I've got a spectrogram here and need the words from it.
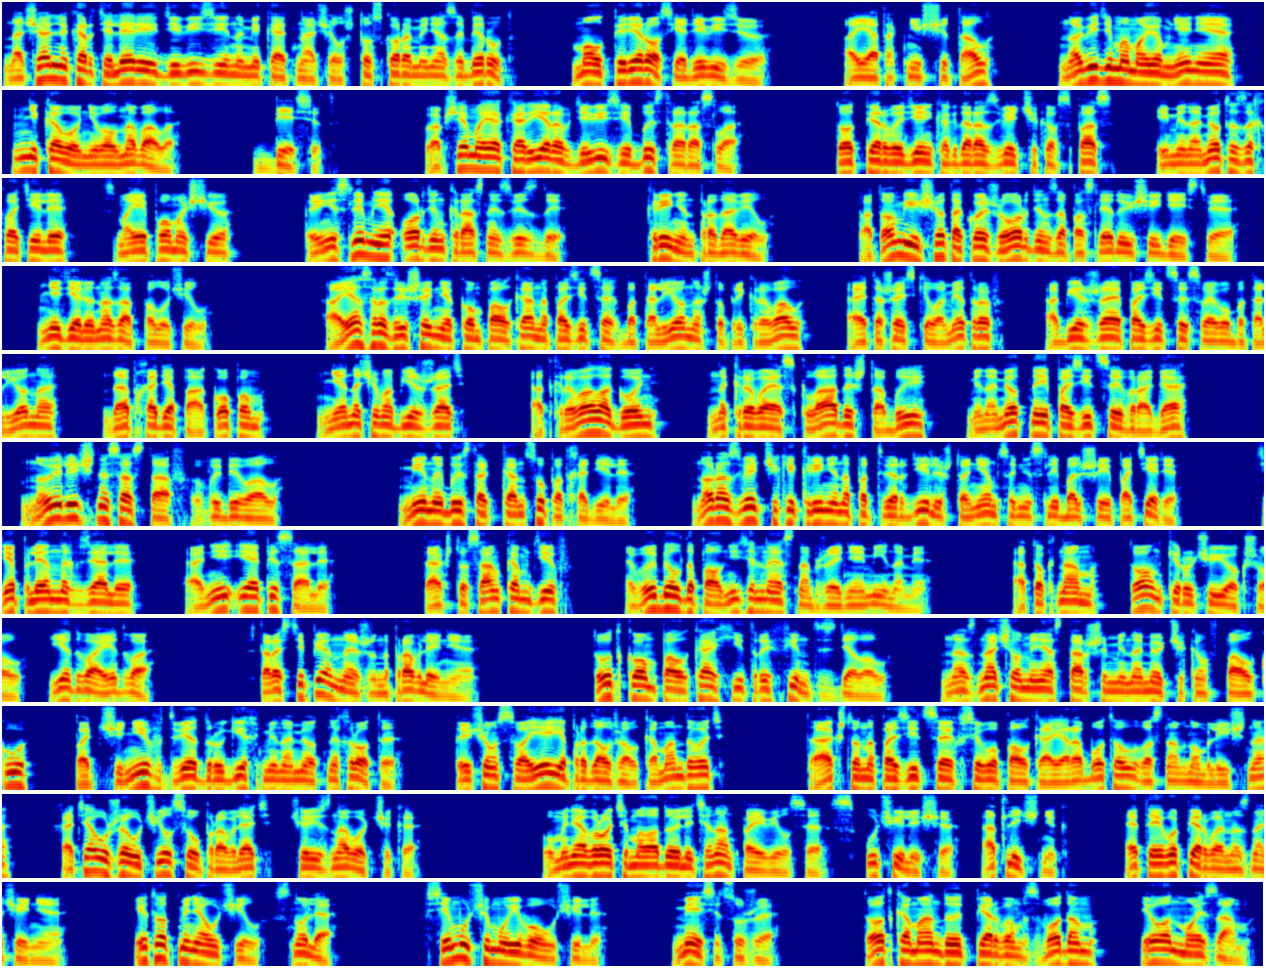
Начальник артиллерии дивизии намекать начал, что скоро меня заберут, мол, перерос я дивизию. А я так не считал, но, видимо, мое мнение никого не волновало. Бесит. Вообще моя карьера в дивизии быстро росла. Тот первый день, когда разведчиков спас и минометы захватили с моей помощью, принесли мне орден Красной Звезды. Кринин продавил. Потом еще такой же орден за последующие действия неделю назад получил. А я с разрешения комполка на позициях батальона, что прикрывал, а это 6 километров, объезжая позиции своего батальона, да обходя по окопам, не на чем объезжать, Открывал огонь, накрывая склады, штабы, минометные позиции врага, ну и личный состав выбивал. Мины быстро к концу подходили, но разведчики Кринина подтвердили, что немцы несли большие потери. Те пленных взяли, они и описали. Так что сам комдив выбил дополнительное снабжение минами. А то к нам тонкий ручеек шел, едва-едва. Второстепенное же направление. Тут комполка хитрый финт сделал. Назначил меня старшим минометчиком в полку, подчинив две других минометных роты. Причем своей я продолжал командовать, так что на позициях всего полка я работал, в основном лично, хотя уже учился управлять через наводчика. У меня в роте молодой лейтенант появился, с училища, отличник. Это его первое назначение. И тот меня учил, с нуля. Всему, чему его учили. Месяц уже. Тот командует первым взводом, и он мой зам.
